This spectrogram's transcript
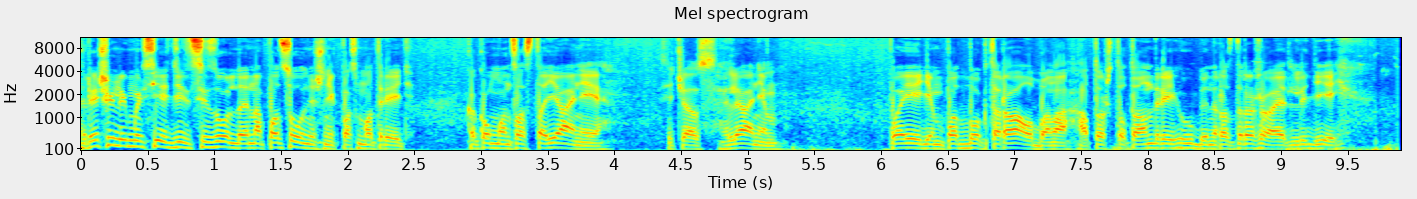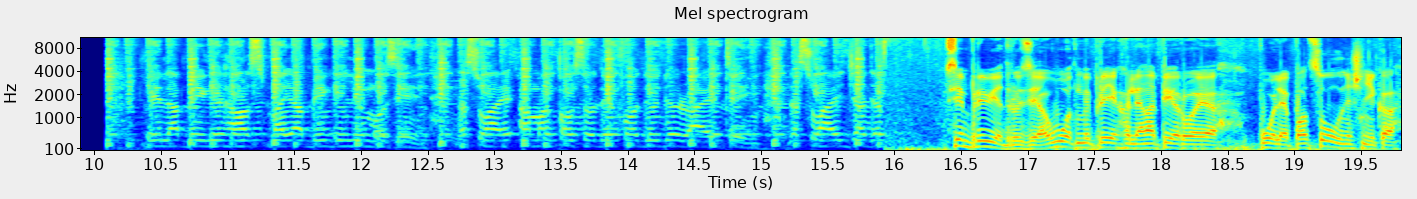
Решили мы съездить с Изольдой на подсолнечник посмотреть, в каком он состоянии. Сейчас глянем. Поедем под доктора Албана, а то что-то Андрей Губин раздражает людей. Всем привет, друзья! Вот мы приехали на первое поле подсолнечника.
